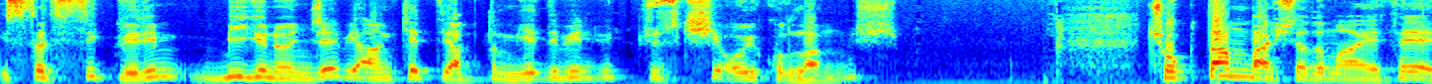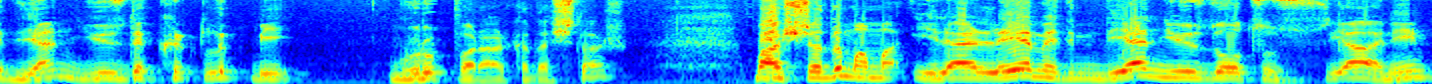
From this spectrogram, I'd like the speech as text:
istatistik vereyim. Bir gün önce bir anket yaptım. 7300 kişi oy kullanmış. Çoktan başladım AYT'ye diyen %40'lık bir grup var arkadaşlar. Başladım ama ilerleyemedim diyen %30. Yani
